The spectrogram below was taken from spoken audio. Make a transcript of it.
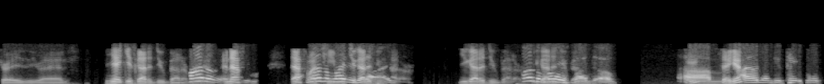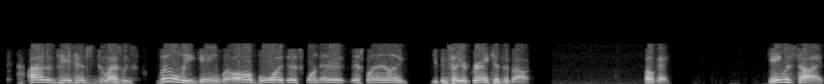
crazy, man. The Yankees got to do better, man. the- And that's that's my team. But you got to do better. You got to do better. On You the got to do better. side, though, Hmm? um, Say again? I don't know if you paid. atten- I didn't pay attention to last week's little league game, but oh boy, this one, eh, this one, eh, like you can tell your grandkids about. Okay, game is tied,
